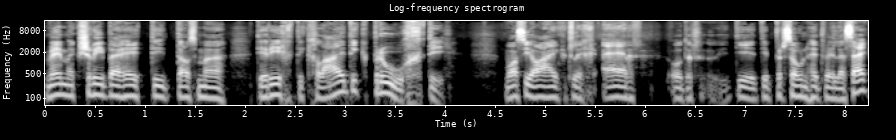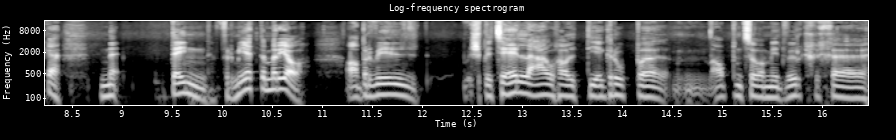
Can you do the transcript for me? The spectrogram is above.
wenn man geschrieben hätte, dass man die richtige Kleidung brauchte, was ja eigentlich er oder die, die Person hätte sagen ne, dann vermieten wir ja. Aber weil speziell auch halt die Gruppe mm, ab und zu mit wirklich äh,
